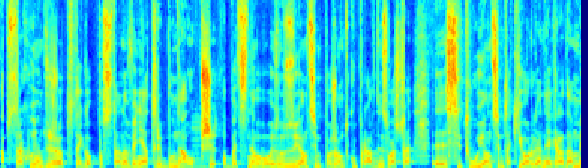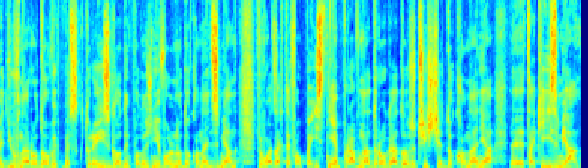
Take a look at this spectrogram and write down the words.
abstrahując już od tego postanowienia Trybunału, przy obecnym obowiązującym porządku prawnym, zwłaszcza e, sytuującym taki organ jak Rada Mediów Narodowych, bez której zgody ponoć nie wolno dokonać zmian we władzach TVP, istnieje prawna droga do rzeczywiście dokonania e, takiej zmiany?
